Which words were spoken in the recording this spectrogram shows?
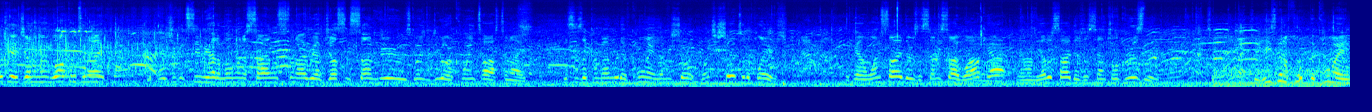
Okay, gentlemen, welcome tonight. As you can see, we had a moment of silence tonight. We have Justin's son here who's going to do our coin toss tonight. This is a commemorative coin. Let me show it. Why don't you show it to the players? Okay, on one side there's a Sunnyside Wildcat, and on the other side there's a Central Grizzly. So, so he's going to flip the coin,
